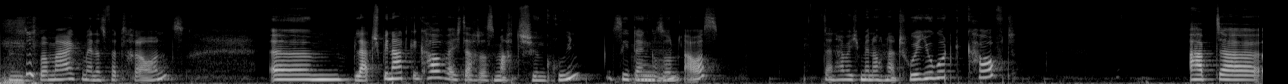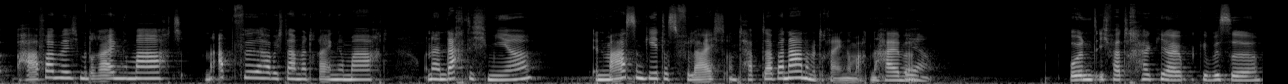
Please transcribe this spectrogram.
im Supermarkt meines Vertrauens ähm, Blattspinat gekauft, weil ich dachte, das macht schön grün, sieht dann mhm. gesund aus. Dann habe ich mir noch Naturjoghurt gekauft, habe da Hafermilch mit reingemacht, einen Apfel habe ich da mit reingemacht und dann dachte ich mir, in Maßen geht das vielleicht und habe da Banane mit reingemacht, eine halbe. Ja. Und ich vertrage ja gewisse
